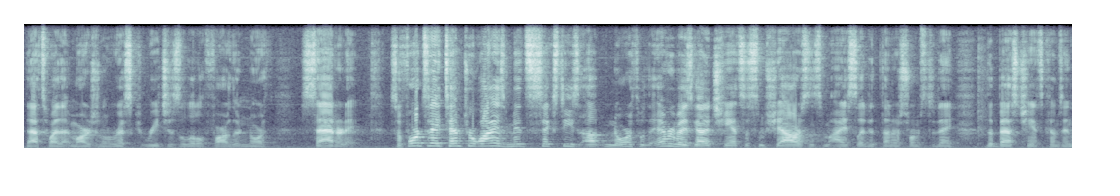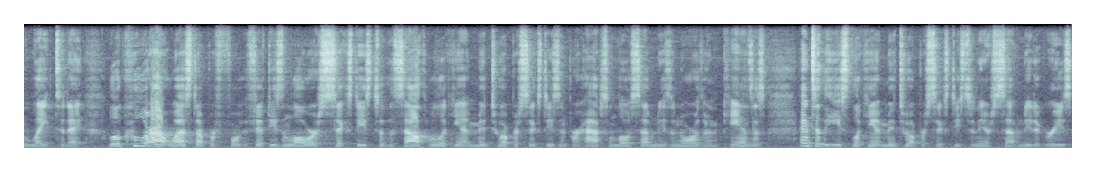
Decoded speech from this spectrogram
that's why that marginal risk reaches a little farther north Saturday. So for today, temperature-wise, mid-60s up north. With everybody's got a chance of some showers and some isolated thunderstorms today. The best chance comes in late today. A little cooler out west, upper 50s and lower 60s. To the south, we're looking at mid to upper 60s and perhaps in low 70s in northern Kansas. And to the east, looking at mid to upper 60s to near 70 degrees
